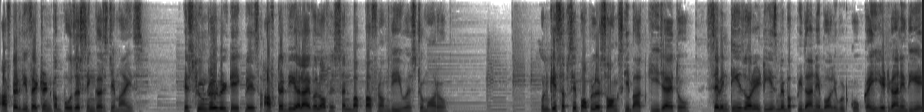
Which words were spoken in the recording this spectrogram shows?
after the veteran composer singer's demise. His funeral will take place after the arrival of his son Bappa from the US tomorrow. उनके सबसे पॉपुलर सॉन्ग्स की बात की जाए तो 70s और 80s में बप्पी दा ने बॉलीवुड को कई हिट गाने दिए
